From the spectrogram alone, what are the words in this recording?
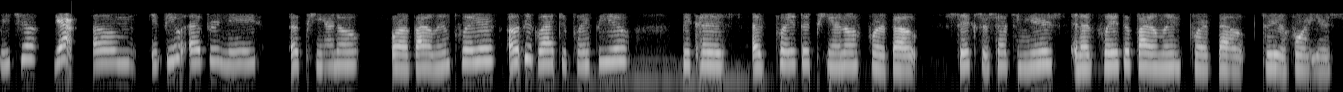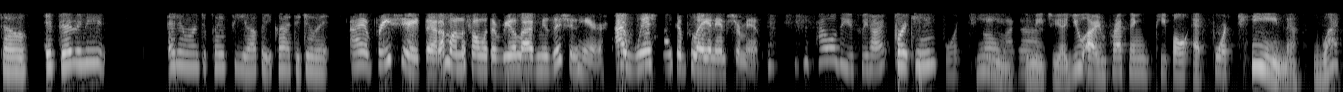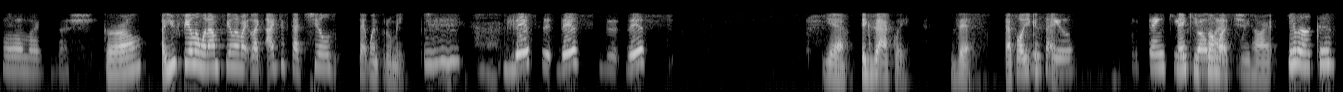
Micha? Yeah. Um, if you ever need a piano or a violin player, I'll be glad to play for you because I've played the piano for about six or seven years and I've played the violin for about three or four years. So if you ever need anyone to play for you, I'll be glad to do it. I appreciate that. I'm on the phone with a real live musician here. I wish I could play an instrument. How old are you, sweetheart? 14. 14. Oh, my God. Demetria, you are impressing people at 14. What? Oh my gosh. Girl, are you feeling what I'm feeling right? Like I just got chills that went through me. This this this Yeah, exactly. This. That's all you can thank say. you. Thank you Thank you so, so much, sweetheart. You're welcome.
